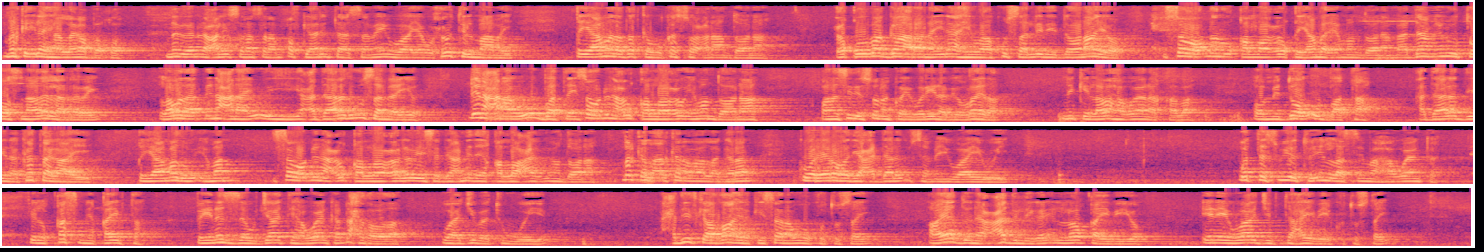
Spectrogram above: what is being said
Marka ilaahay ha laga boqo nabigan calayh salatu salaam qofkii arrintaas samayn waaya wuxuu tilmaamay qiyaamada dadka wuu ka socnaan doonaa. Cuquubo gaarana ilaahay waa ku sallidi doonaayo isagoo dhan u qalloocu qiyaamada iman doonaa maadaama inuu toosnaado la rabay labada dhinacna cadaaladu u sameeyo dhinacna uu u batay isagoo dhinac u qalloocu iman doonaa waana sidii sunanku ay wariin abi hurayra ninkii laba haweena qaba oo midood u bata cadaaladiina ka tagaayay qiyaamaduu iman isagoo dhinac u qallooco labadiisa dhinac mid ay qalloocay u iman doonaa marka la arkana waa la garan kuwa reerahoodii cadaalad u samayn waaye wey. Wataswiyatu in la simo haweenka fi lqasmi qaybta bayna azawjaati haweenka dhexdooda waajibatun weeye xadiidka daahirkiisana wuu ku tusay aayadduna cadliga in loo qaybiyo inay waajib tahay bay ku tustay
